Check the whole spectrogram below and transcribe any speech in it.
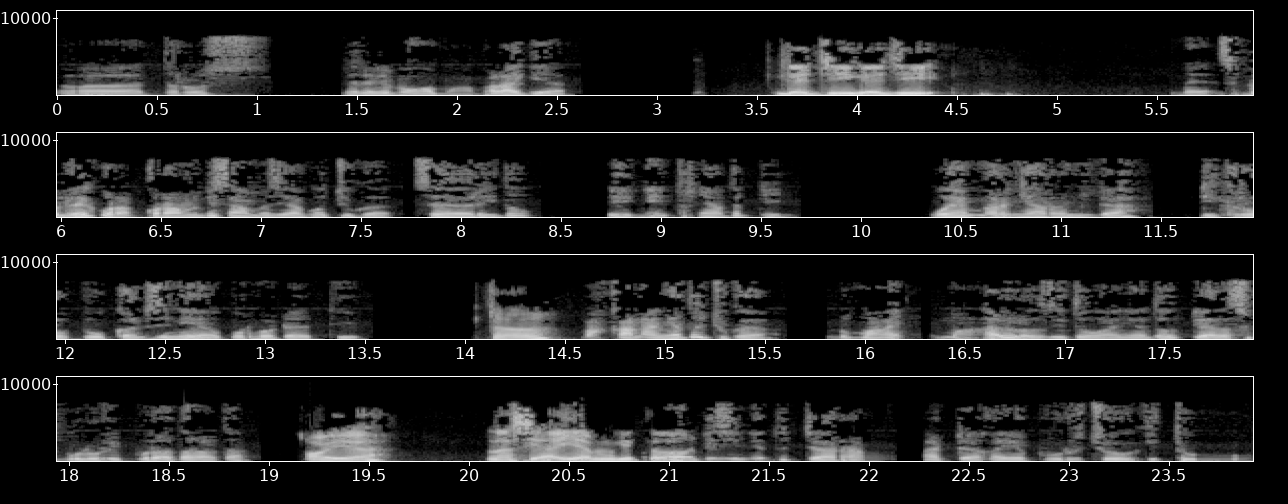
Eh, terus, ya dari mau ngomong apa lagi ya? Gaji, gaji. Nah, Sebenarnya kurang kurang lebih sama sih. Aku juga sehari tuh ini ternyata di UMR-nya rendah di gerobokan sini ya Purwodadi. Hah? Makanannya tuh juga lumayan mahal loh hitungannya tuh di atas sepuluh ribu rata-rata. Oh ya? Nasi ayam gitu? Oh, di sini tuh jarang ada kayak burjo gitu.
